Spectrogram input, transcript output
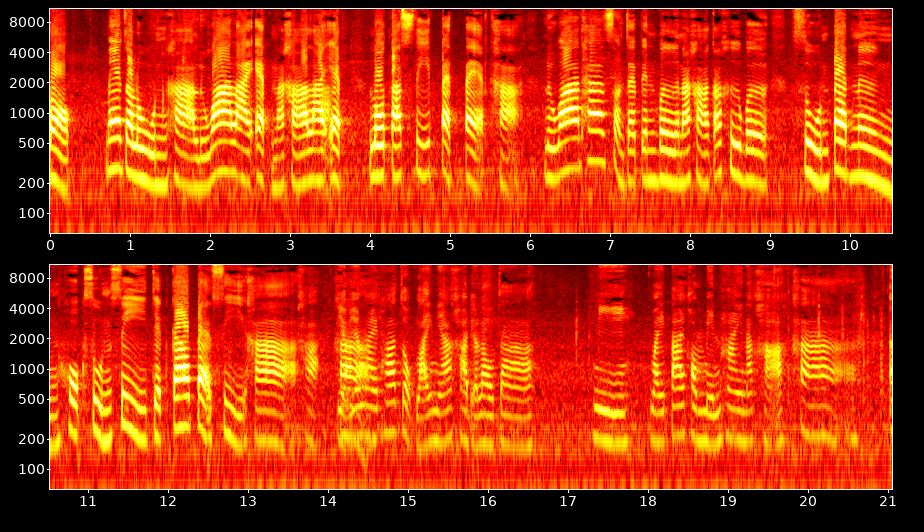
กรอบแม่จรูนค่ะ หรือว่า Line แอดนะคะ Line แอด Lotus Seed 88 ค่ะ หรือว่าถ้าสนใจเป็นเบอร์นะคะ ก็คือเบอร์ 0816047984 ค่ะ ค่ะ เดี๋ยวยังไงถ้าจบไลฟ์เนี้ยค่ะ เดี๋ยวเราจะมี ไว้ใต้คอมเมนต์ให้นะคะค่ะเอ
